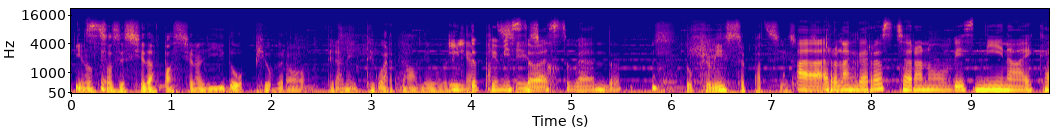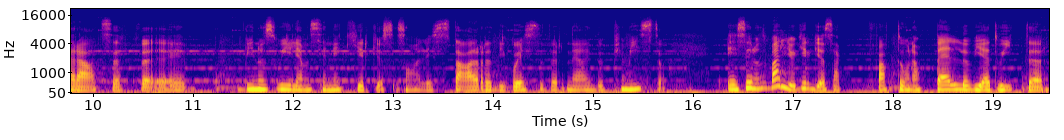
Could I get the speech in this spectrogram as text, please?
Io non sì. so se siete appassionati di doppio, però veramente guardatelo. Il doppio misto è stupendo. Il doppio misto è pazzesco. A Roland Garros c'erano Vesnina e Karatsev. E Venus Williams e Nick Kyrgios sono le star di questo torneo di doppio misto e se non sbaglio, Kyrgios ha fatto un appello via Twitter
